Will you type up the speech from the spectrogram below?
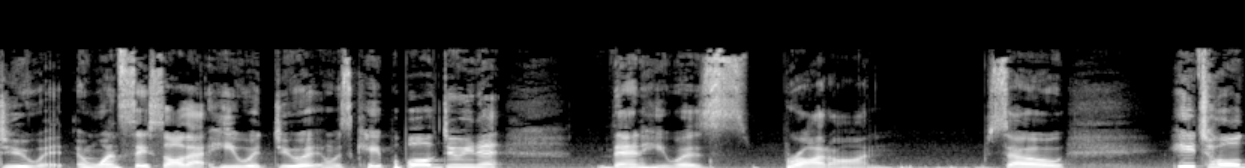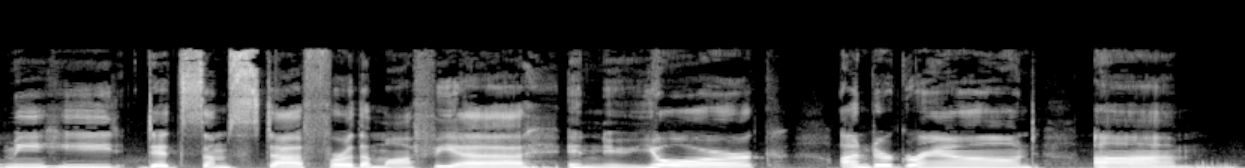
do it. And once they saw that he would do it and was capable of doing it, then he was brought on. So he told me he did some stuff for the mafia in New York, underground. Um,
